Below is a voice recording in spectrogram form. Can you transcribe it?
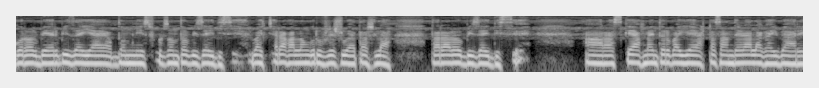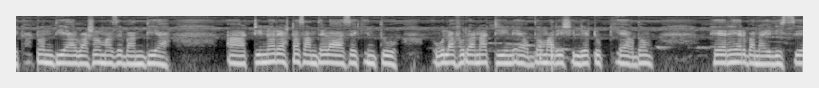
গরর বের ভিজাইয়া একদম নিচ পর্যন্ত ভিজাই দিছে। আর বাচ্চারা পালঙ্গর উপরে শুয়াত আসলা তারারও ভিজাই দিছে। আর আজকে আপনার তোর বাইয়া একটা চান্দেড়া লাগাইবা আর এই কার্টন দিয়া আর বাসর মাঝে বান দিয়া। আর টিনের একটা চান্দেড়া আছে, কিন্তু ওগুলা পুরানা টিন একদম আর শিলে টুকিয়া, একদম হের হের বানাই লিছে।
